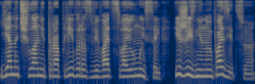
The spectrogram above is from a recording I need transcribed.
я начала неторопливо развивать свою мысль и жизненную позицию.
